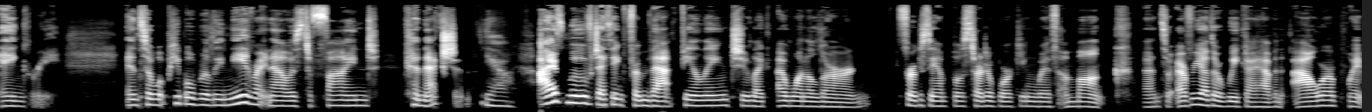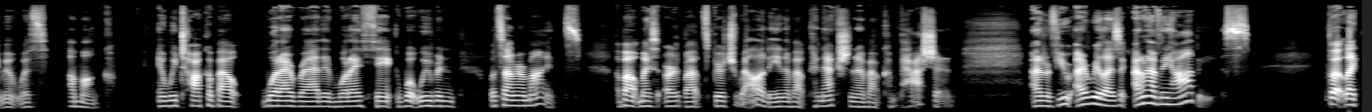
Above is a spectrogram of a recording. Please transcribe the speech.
angry. And so, what people really need right now is to find connection. Yeah. I've moved, I think, from that feeling to like, I want to learn. For example, started working with a monk. And so every other week, I have an hour appointment with a monk. And we talk about what I read and what I think, what we've been, what's on our minds about my, or about spirituality and about connection and about compassion. I don't know if you, I realize like I don't have any hobbies, but like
